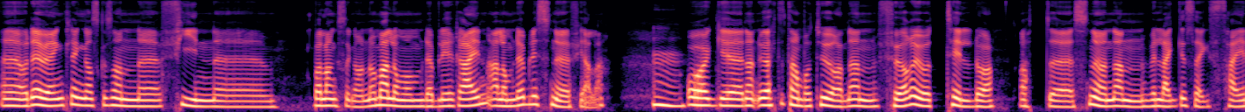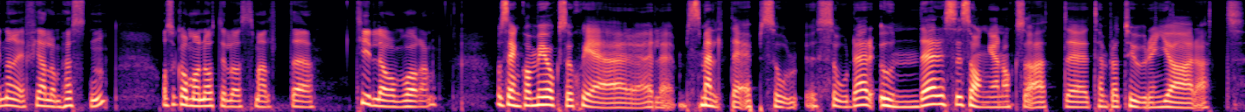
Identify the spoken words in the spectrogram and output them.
Eh, och det är ju egentligen en ganska sån eh, fin eh, balansgång mellan om det blir regn eller om det blir snö i fjället. Mm. Och eh, den ökade temperaturen den fører ju till då att eh, snön den vill lägga sig senare i fjället om hösten. Och så kommer den då till att smälta tidigare om våren. Och sen kommer ju också ske eller smälteepisoder under säsongen också, att eh, temperaturen gör att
